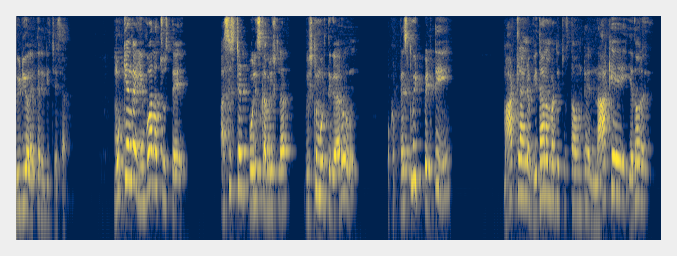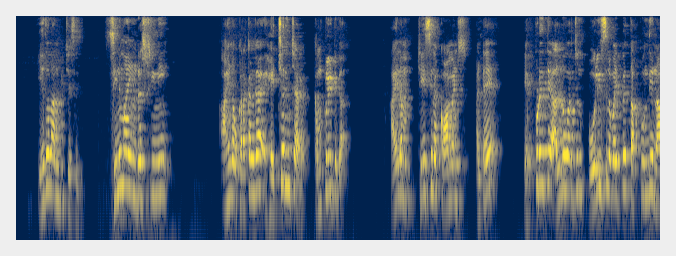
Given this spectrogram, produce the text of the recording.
వీడియోని అయితే రిలీజ్ చేశారు. ముఖ్యంగా ఇవాళ చూస్తే అసిస్టెంట్ పోలీస్ కమిషనర్ విష్ణుమూర్తి గారు ఒక ప్రెస్ మీట్ పెట్టి మాట్లాడిన విధానం బట్టి చూస్తూ ఉంటే నాకే ఏదో ఏదోలా అనిపించేసింది. సినిమా ఇండస్ట్రీని ఆయన ఒక రకంగా హెచ్చరించాడు కంప్లీట్గా. ఆయన చేసిన కామెంట్స్ అంటే ఎప్పుడైతే అల్లు అర్జున్ పోలీసుల వైపే తప్పు ఉంది నా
